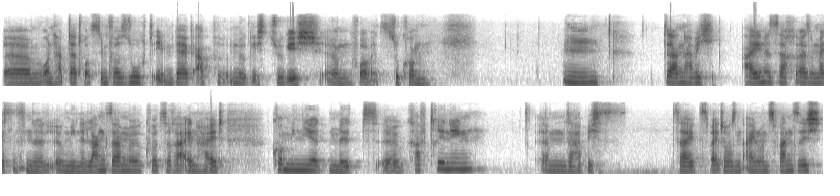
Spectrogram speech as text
ähm, und habe da trotzdem versucht, eben bergab möglichst zügig ähm, vorwärts zu kommen. Mhm. Dann habe ich eine Sache, also meistens eine, irgendwie eine langsame, kürzere Einheit kombiniert mit äh, Krafttraining. Ähm, da habe ich seit 2021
